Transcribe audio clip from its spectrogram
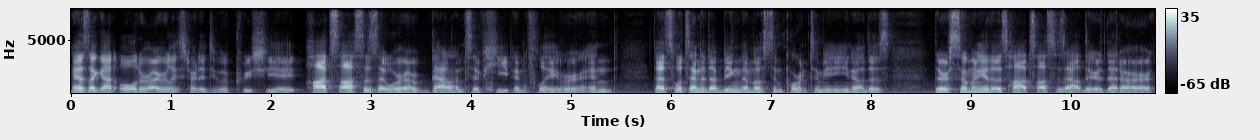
As I got older, I really started to appreciate hot sauces that were a balance of heat and flavor, and that's what's ended up being the most important to me. You know, those there are so many of those hot sauces out there that are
